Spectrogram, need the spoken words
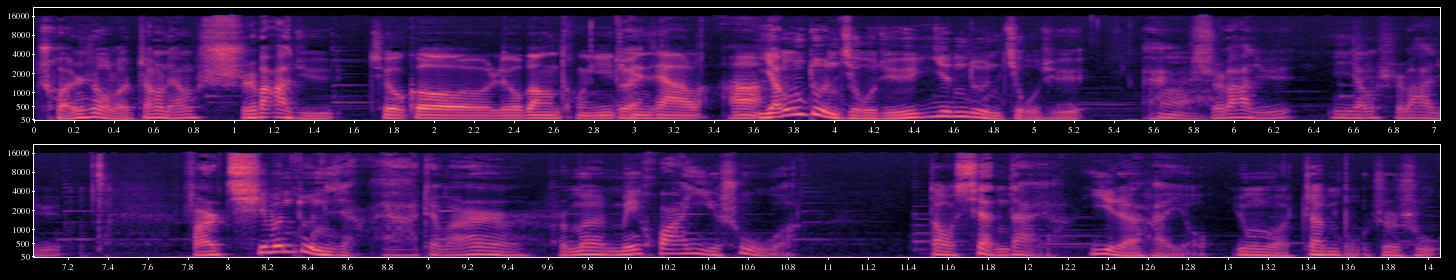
传授了张良十八局，就够刘邦统一天下了啊！阳遁九局，阴遁九局，哎哦，十八局，阴阳十八局，反正奇门遁甲呀，这玩意儿什么梅花易数啊，到现代啊依然还有用作占卜之术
